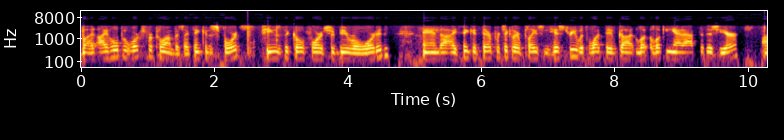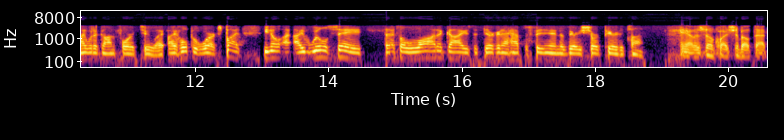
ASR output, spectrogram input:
but I hope it works for Columbus. I think in sports, teams that go for it should be rewarded, and uh, I think at their particular place in history, with what they've got lo- looking at after this year, I would have gone for it too. I, I hope it works, but you know, I, I will say that's a lot of guys that they're going to have to fit in in a very short period of time. Yeah, there's no question about that.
